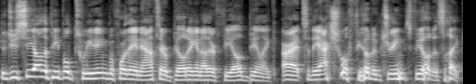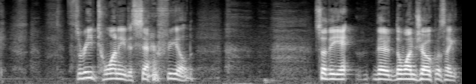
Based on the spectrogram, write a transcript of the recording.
did you see all the people tweeting before they announced they were building another field, being like, "All right, so the actual Field of Dreams field is like 320 to center field." So the the the one joke was like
